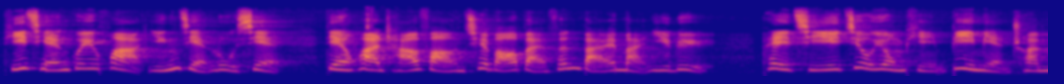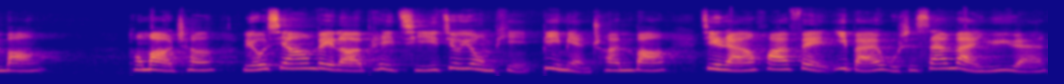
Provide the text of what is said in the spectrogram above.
提前规划迎检路线，电话查访确保百分百满意率。配齐旧用品，避免穿帮。通报称，刘湘为了配齐旧用品，避免穿帮，竟然花费一百五十三万余元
